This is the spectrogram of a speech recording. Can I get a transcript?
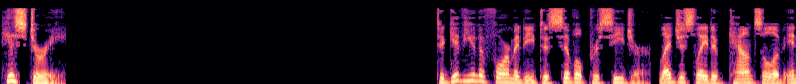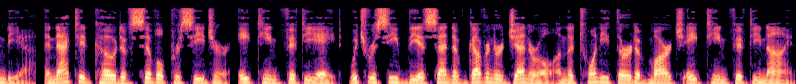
History To give uniformity to civil procedure, Legislative Council of India, enacted Code of Civil Procedure, 1858, which received the assent of Governor-General on 23 March 1859.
